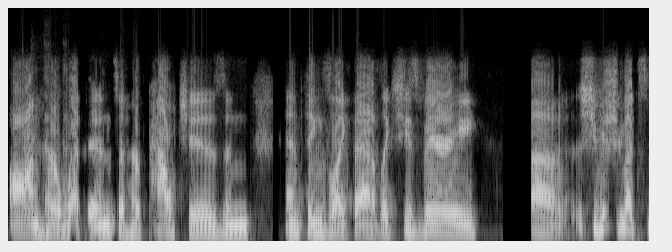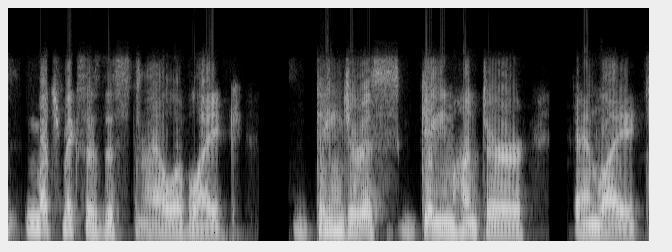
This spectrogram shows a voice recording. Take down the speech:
on her weapons and her pouches and and things like that like she's very uh, she very much much mixes this style of like dangerous game hunter and like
